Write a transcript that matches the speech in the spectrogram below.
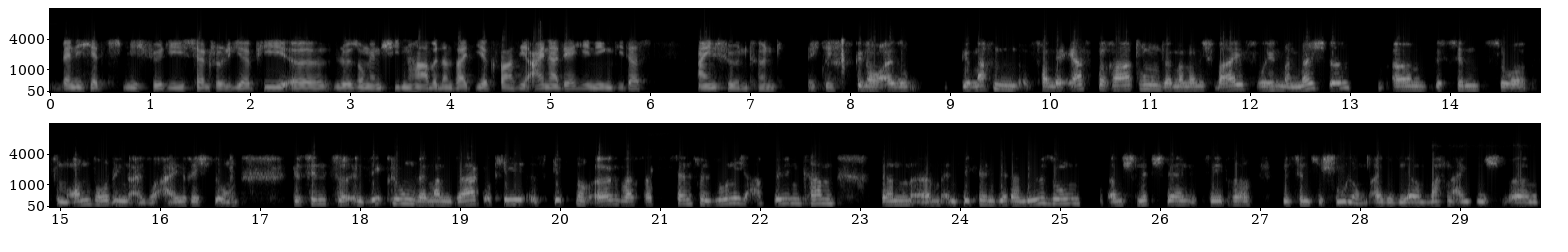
wenn ich jetzt mich für die Central ERP äh, entschieden habe, dann seid ihr quasi einer derjenigen, die das einführen könnt, richtig? Genau, also wir machen von der Erstberatung, wenn man noch nicht weiß, wohin man möchte, ähm, bis hin zur, zum Onboarding, also Einrichtung, bis hin zur Entwicklung. Wenn man sagt, okay, es gibt noch irgendwas, was Central so nicht abbilden kann, dann ähm, entwickeln wir da Lösungen, ähm, Schnittstellen etc. bis hin zur Schulung. Also wir machen eigentlich ähm,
